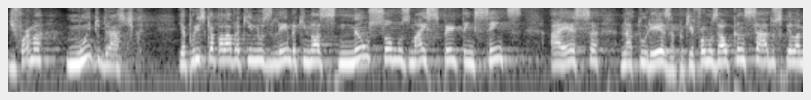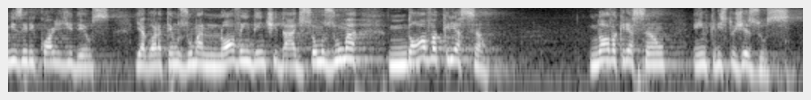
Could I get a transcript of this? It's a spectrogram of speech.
de forma muito drástica. E é por isso que a palavra aqui nos lembra que nós não somos mais pertencentes a essa natureza, porque fomos alcançados pela misericórdia de Deus. E agora temos uma nova identidade, somos uma nova criação. Nova criação em Cristo Jesus.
